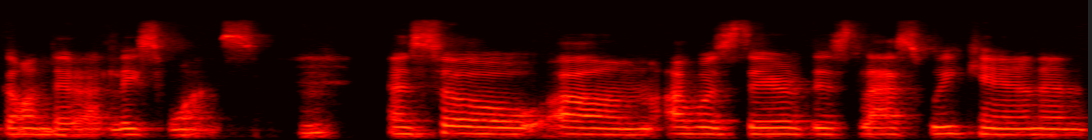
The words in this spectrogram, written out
gone there at least once. Hmm. And so um, I was there this last weekend, and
